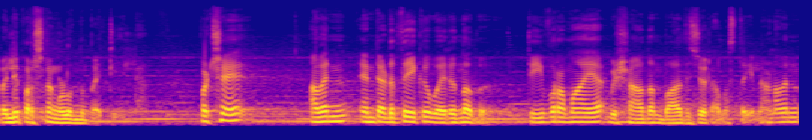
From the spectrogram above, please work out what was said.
വലിയ പ്രശ്നങ്ങളൊന്നും പറ്റിയില്ല. പക്ഷേ അവൻ എന്റെ അടുത്തേക്ക് വരുന്നത് തീവ്രമായ വിഷാദം ബാധിച്ചൊരവസ്ഥയിലാണ്. അവൻ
